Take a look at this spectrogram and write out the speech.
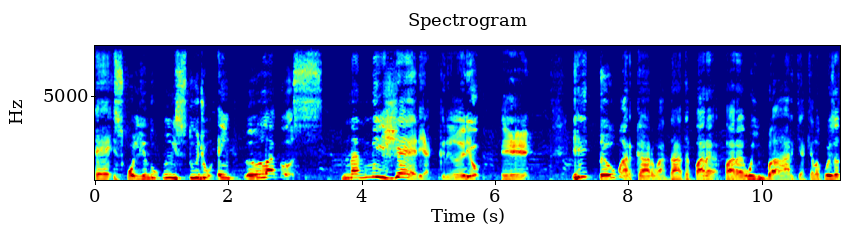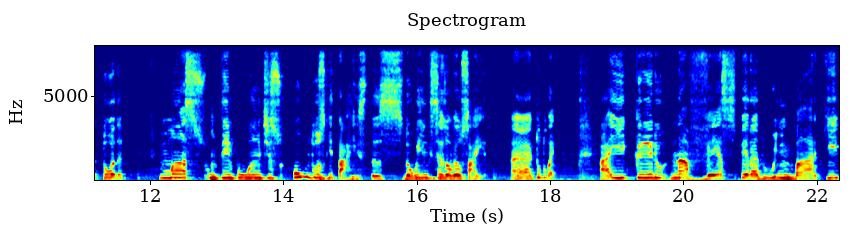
é, escolhendo um estúdio em Lagos, na Nigéria, crânio. É. Então marcaram a data para, para o embarque, aquela coisa toda. Mas um tempo antes, um dos guitarristas do Wings resolveu sair. É, tudo bem. Aí, crânio, na véspera do embarque,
